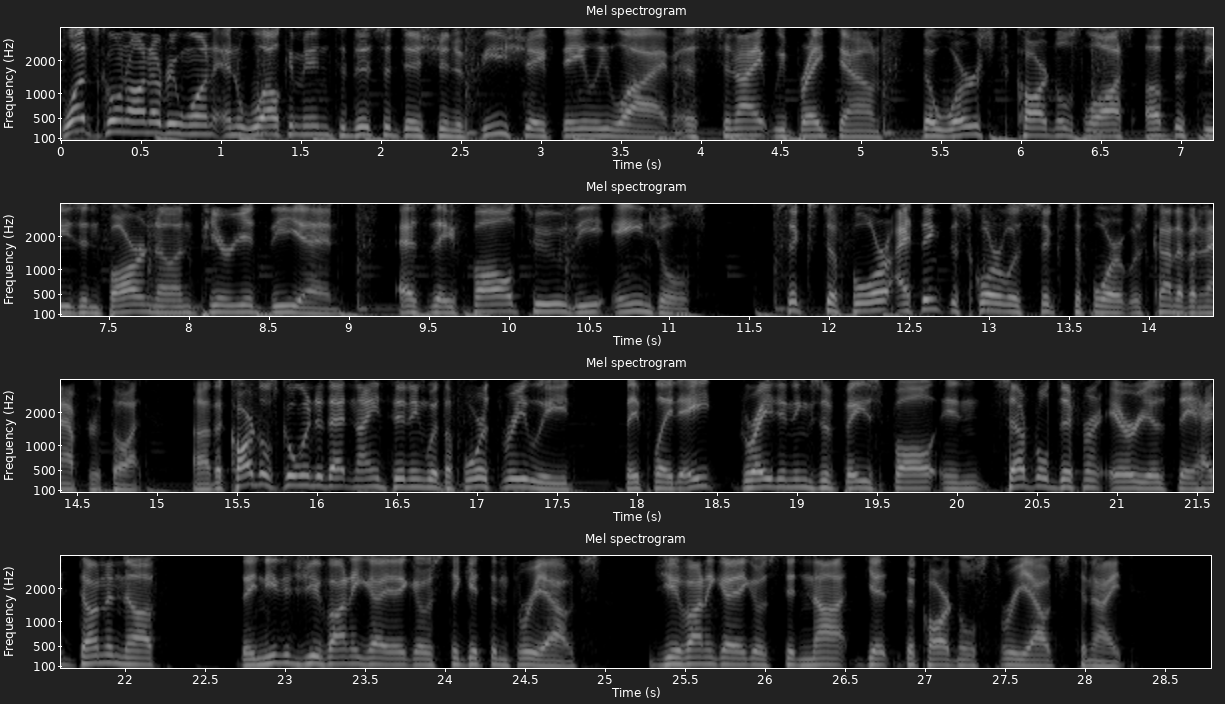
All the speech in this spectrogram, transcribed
What's going on, everyone, and welcome into this edition of B Shafe Daily Live. As tonight we break down the worst Cardinals loss of the season, bar none, period, the end, as they fall to the Angels six to four. I think the score was six to four. It was kind of an afterthought. Uh, the Cardinals go into that ninth inning with a 4 3 lead. They played eight great innings of baseball in several different areas. They had done enough. They needed Giovanni Gallegos to get them three outs. Giovanni Gallegos did not get the Cardinals three outs tonight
